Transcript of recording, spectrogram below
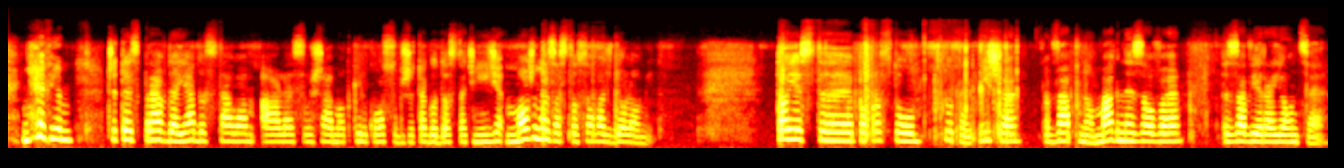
Nie wiem, czy to jest prawda. Ja dostałam, ale słyszałam od kilku osób, że tego dostać nie idzie. Można zastosować dolomit. To jest e, po prostu, tutaj piszę, wapno magnezowe zawierające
